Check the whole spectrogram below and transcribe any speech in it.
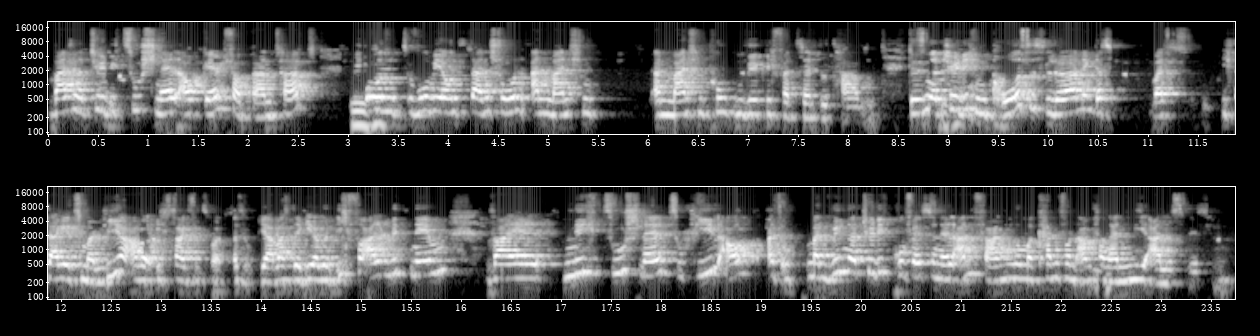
was natürlich zu schnell auch Geld verbrannt hat. mhm. und wo wir uns dann schon an manchen an manchen Punkten wirklich verzettelt haben. Das ist natürlich ein großes Learning, das was ich sage jetzt mal wir, aber ich sage jetzt mal, also ja, was der Georg und ich vor allem mitnehmen, weil nicht zu schnell, zu viel, auch, also man will natürlich professionell anfangen, nur man kann von Anfang an nie alles wissen.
